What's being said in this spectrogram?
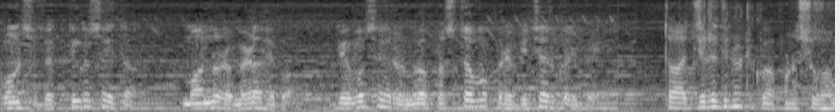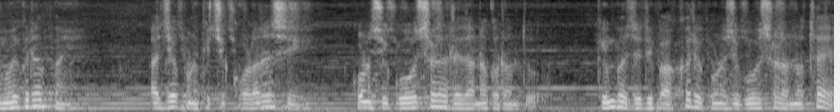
କୌଣସି ବ୍ୟକ୍ତିଙ୍କ ସହିତ ମନର ମେଳ ହେବ। ବ୍ୟବସାୟର ନୂଆ ପ୍ରସ୍ତାବ ଉପରେ ବିଚାର କରିବେ। ତ ଆଜିର ଦିନଟିକୁ ଆପଣ ଶୁଭମୟ କରିବା ପାଇଁ ଆଜି ଆପଣ କିଛି କଳା ରାଶି କୌଣସି ଗୋଶାଳାରେ ଦାନ କରନ୍ତୁ କିମ୍ବା ଯଦି ପାଖରେ କୌଣସି ଗୋଶାଳା ନଥାଏ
